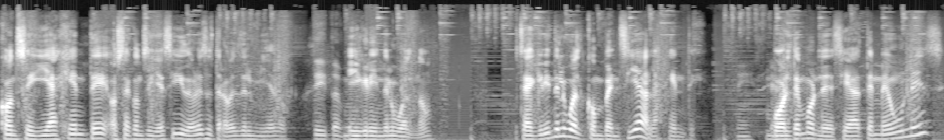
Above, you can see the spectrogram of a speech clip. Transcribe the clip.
conseguía gente, o sea, conseguía seguidores a través del miedo. Sí, también. Y Grindelwald no. O sea, Grindelwald convencía a la gente. Sí, Voldemort le decía, ¿te me unes?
